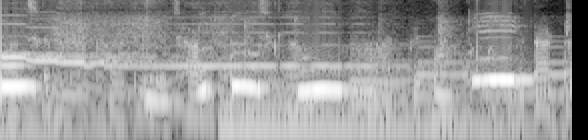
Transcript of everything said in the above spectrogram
মাছের মাথা ঝাল করেছিলাম। আর বেগুন টাটা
